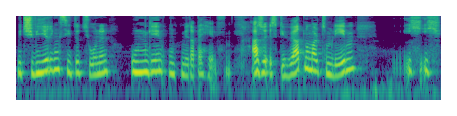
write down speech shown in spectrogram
mit schwierigen Situationen umgehen und mir dabei helfen. Also es gehört nun mal zum Leben. Ich, ich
